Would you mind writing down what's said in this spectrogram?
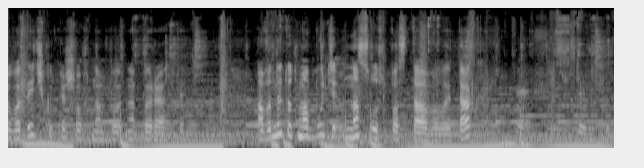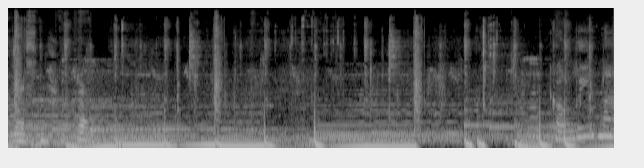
Що, водичку пішов набирати? А вони тут, мабуть, насос поставили, так? Калина.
